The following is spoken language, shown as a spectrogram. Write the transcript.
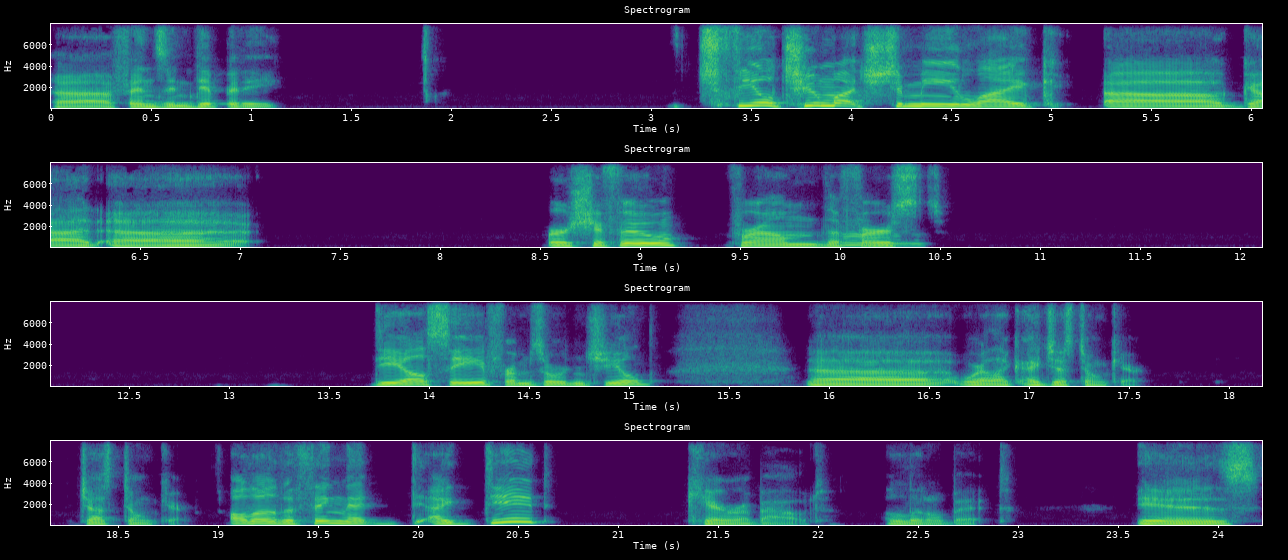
uh Fezandipiti feel too much to me like uh god uh urshifu from the Mhm. first DLC from Sword and Shield, uh, where like I just don't care, just don't care. Although the thing that I did care about a little bit is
